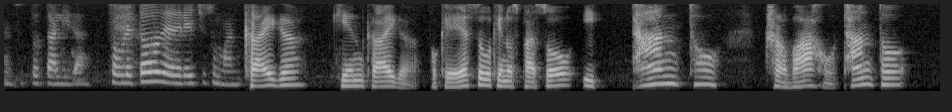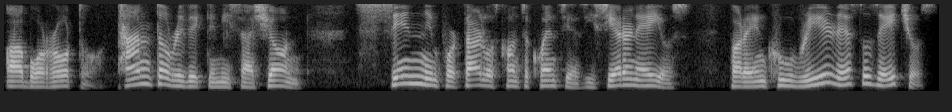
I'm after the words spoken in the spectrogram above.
en su totalidad, sobre todo de derechos humanos. caiga quien caiga, porque esto es lo que nos pasó y tanto trabajo, tanto aborroto, tanto revictimización, sin importar las consecuencias, hicieron ellos para encubrir estos hechos.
